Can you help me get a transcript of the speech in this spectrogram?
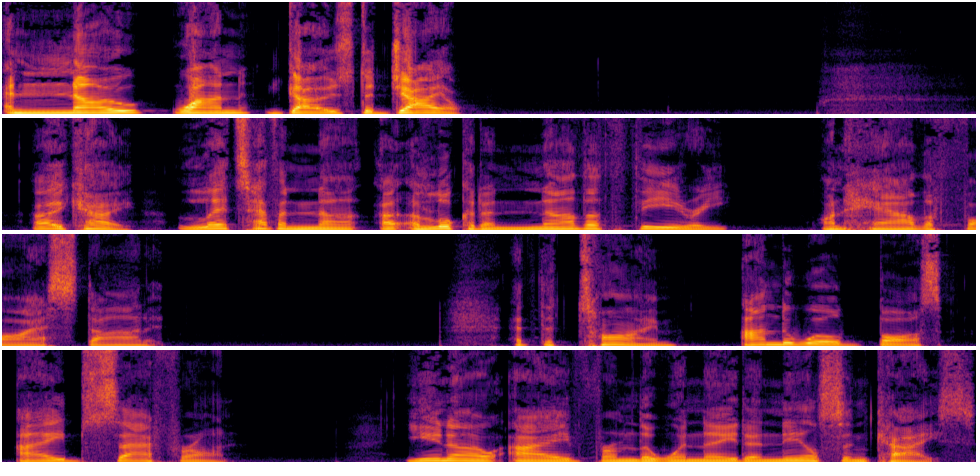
And no one goes to jail. Okay, let's have a, a look at another theory on how the fire started. At the time, underworld boss Abe Saffron. You know Abe from the Juanita Nielsen case.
